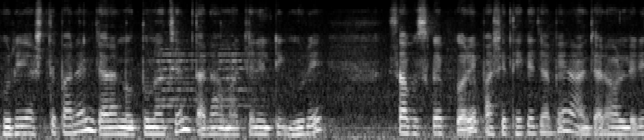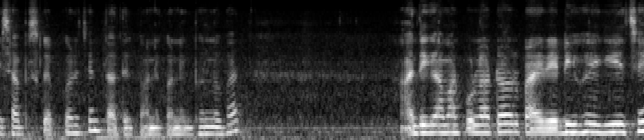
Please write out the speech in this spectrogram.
ঘুরে আসতে পারেন, যারা নতুন আছেন, তারা আমার চ্যানেলটি ঘুরে সাবস্ক্রাইব করে পাশে থেকে যাবেন। আর যারা অলরেডি সাবস্ক্রাইব করেছেন, তাদেরকে অনেক অনেক ধন্যবাদ। এদিকে আমার পোলাওটাও প্রায় রেডি হয়ে গিয়েছে।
